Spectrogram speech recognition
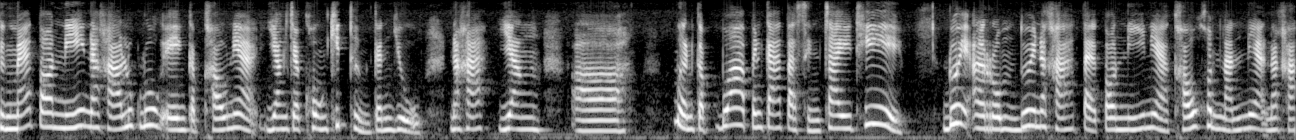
ถึงแม้ตอนนี้นะคะ ลูกๆเองกับเขาเนี่ยยังจะคงคิดถึงกันอยู่นะคะ ยังเเหมือนกับว่าเป็นการตัดสินใจที่ด้วยอารมณ์ด้วยนะคะ แต่ตอนนี้เนี่ยเขาคนนั้นเนี่ยนะคะ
